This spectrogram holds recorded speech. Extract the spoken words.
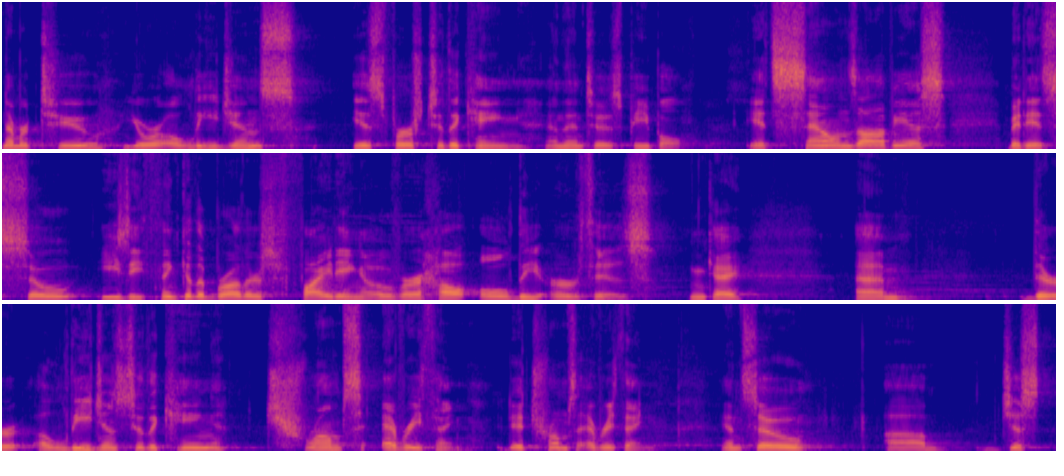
number two, your allegiance is first to the king and then to his people. It sounds obvious, but it's so easy. Think of the brothers fighting over how old the earth is, okay? Um, their allegiance to the king trumps everything. It trumps everything. And so, um, just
